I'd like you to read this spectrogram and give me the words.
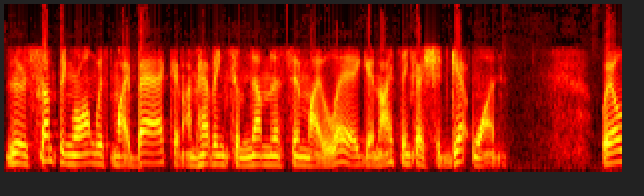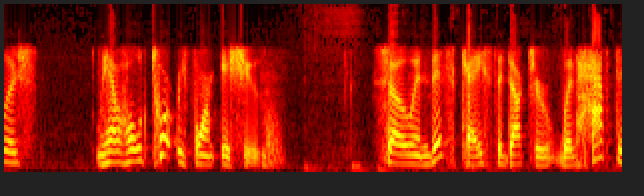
there's something wrong with my back, and I'm having some numbness in my leg, and I think I should get one. Well, there's, we have a whole tort reform issue. So in this case, the doctor would have to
